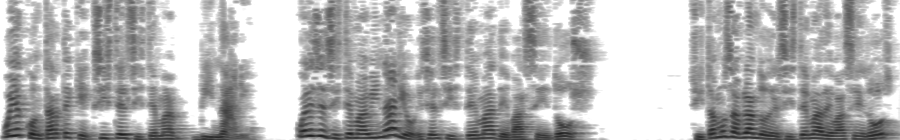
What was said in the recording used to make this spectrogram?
Voy a contarte que existe el sistema binario. ¿Cuál es el sistema binario? Es el sistema de base 2. Si estamos hablando del sistema de base 2,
